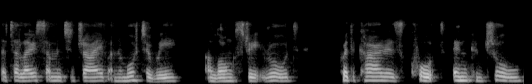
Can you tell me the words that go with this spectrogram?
that allow someone to drive on a motorway, a long straight road, where the car is, quote, in control,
